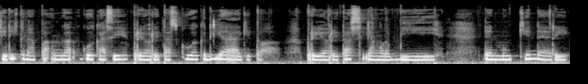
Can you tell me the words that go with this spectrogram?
jadi kenapa enggak gue kasih prioritas gue ke dia gitu? Prioritas yang lebih. Dan mungkin dari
